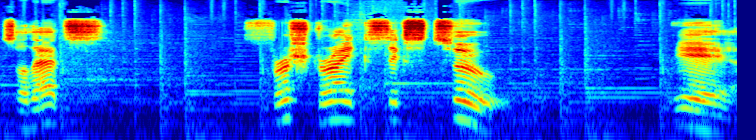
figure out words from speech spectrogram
So that's... First strike, 6-2. Yeah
